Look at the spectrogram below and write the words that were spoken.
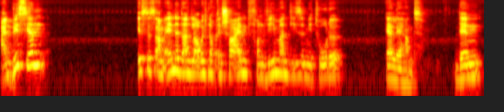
Ein bisschen ist es am Ende dann, glaube ich, noch entscheidend, von wem man diese Methode erlernt. Denn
